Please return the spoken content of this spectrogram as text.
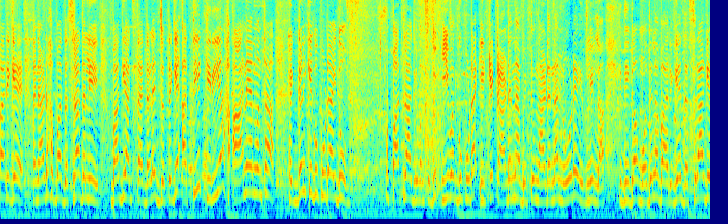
ಬಾರಿಗೆ ನಾಡಹಬ್ಬ ದಸರಾದಲ್ಲಿ ಭಾಗಿಯಾಗ್ತಾ ಇದ್ದಾಳೆ. ಜೊತೆಗೆ ಅತಿ ಕಿರಿಯ ಆನೆ ಅನ್ನುವಂಥ ಹೆಗ್ಗಳಿಕೆಗೂ ಕೂಡ ಇದು ಪಾತ್ರ ಆಗಿರುವಂಥದ್ದು ಈವರೆಗೂ ಕೂಡ ಈಕೆ ಕಾಡನ್ನು ಬಿಟ್ಟು ನಾಡನ್ನ ನೋಡೇ ಇರಲಿಲ್ಲ. ಇದೀಗ ಮೊದಲ ಬಾರಿಗೆ ದಸರಾಗೆ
